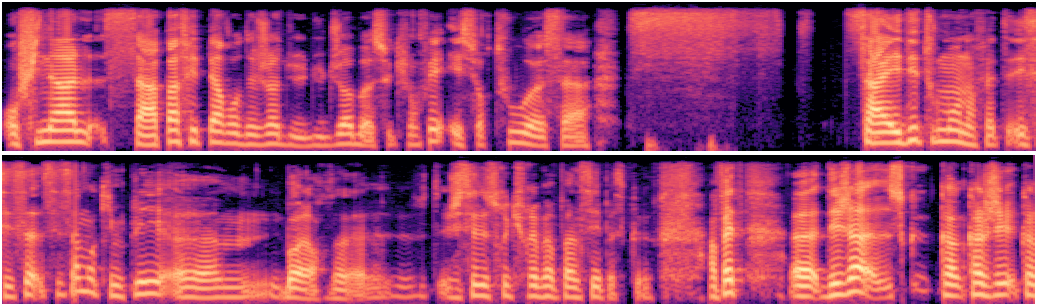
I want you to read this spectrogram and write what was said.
au final, ça a pas fait perdre déjà du du job à ceux qui l'ont fait et surtout, ça ça a aidé tout le monde en fait. Et c'est ça, c'est ça moi qui me plaît. Euh, bon alors, j'essaie de structurer ma pensée parce que, en fait, euh, déjà, quand, quand, quand,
